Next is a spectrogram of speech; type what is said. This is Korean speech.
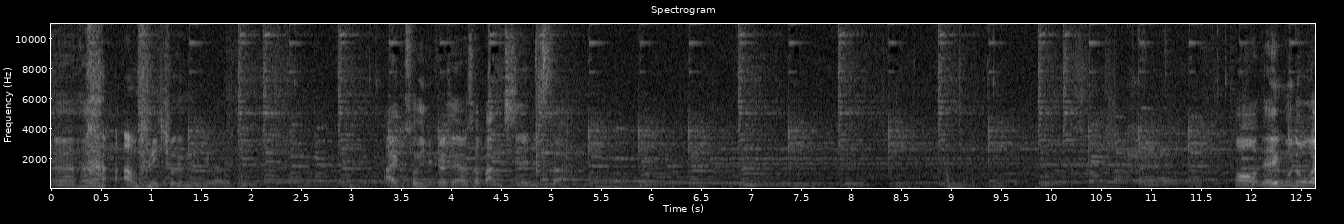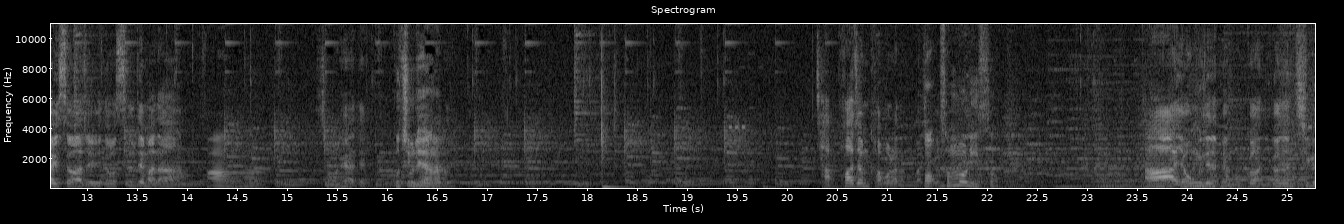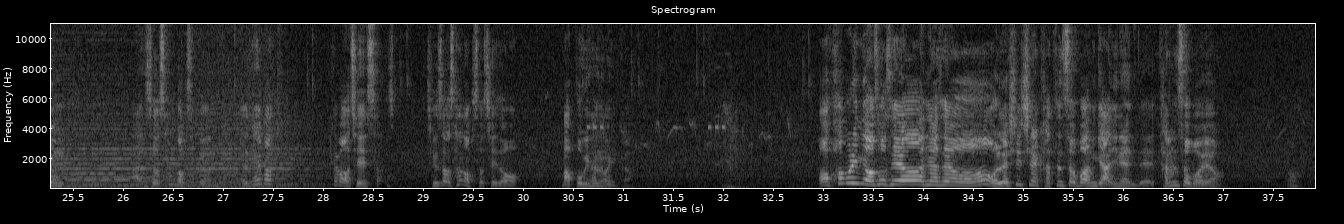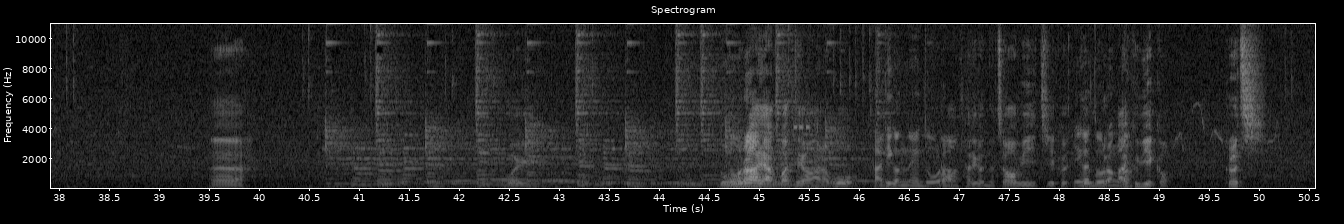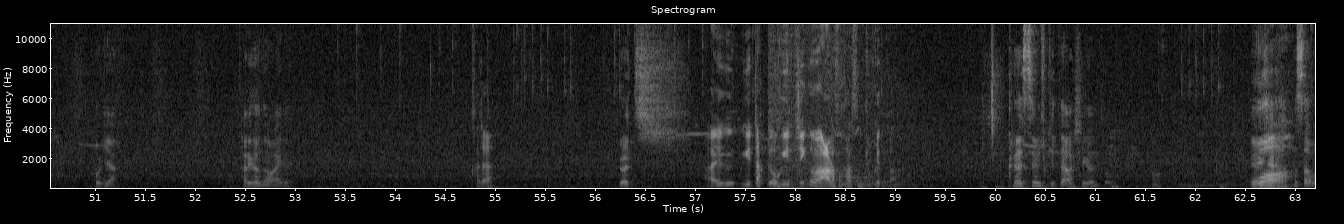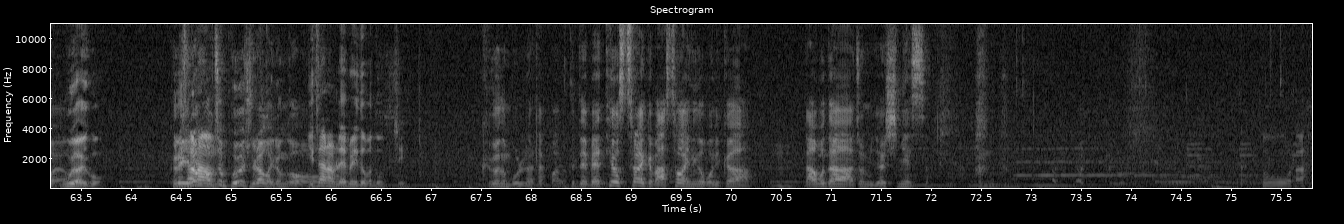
어허. 아무리 조용히라도 아이고 손이 미끄러지면서 망치질 비싸. 어 내구도가 있어가지고 얘도 쓸 때마다 아 정말 해야 돼. 고치면 되잖아. 자파점 가보라는 건가 어 지금? 선물이 있어. 아 영웅제는 병원권? 이거는 지금 안 써 상관없을 거야 근데 해봐. 해봐. 어차피 사, 지금 써 상관없어. 어차피 너 맛보기 하는 거니까. 어 화불이님 어서 오세요. 안녕하세요. 원래 실시간 같은 서버 하는 게 아니랬는데 다른 서버예요. 어? 어 노라 노라? 양과 대화하라고? 다리 건너에 놓으라. 어, 다리 건너. 저 위 있지 그 얘가 그, 노란가? 아그 위에 거. 그렇지. 거기야. 다리 건너가야 돼. 가자. 그렇지. 아 이거, 이게 딱 여기 찍으면 알아서 갔으면 좋겠다. 그랬으면 좋겠다 확실히 이건 또. 어? 이제 하프 서버야 뭐야 이거? 그래 이 이런 사람- 거 좀 보여주라고 이런 거. 이 사람 레벨이 너보다 높지? 그거는 몰라 딱 봐도. 근데 Meteor Strike 마스터가 있는 거 보니까 음. 나보다 좀 열심히 했어 노라.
